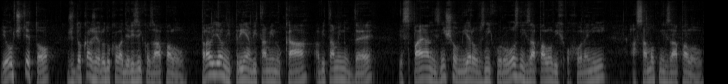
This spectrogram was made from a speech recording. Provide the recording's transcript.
je určite to, že dokáže redukovať riziko zápalov. Pravidelný príjem vitamínu K a vitamínu D je spájaný s nižšou mierou vzniku rôznych zápalových ochorení a samotných zápalov.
